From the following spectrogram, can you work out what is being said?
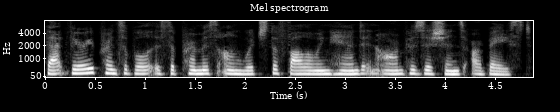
That very principle is the premise on which the following hand and arm positions are based.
